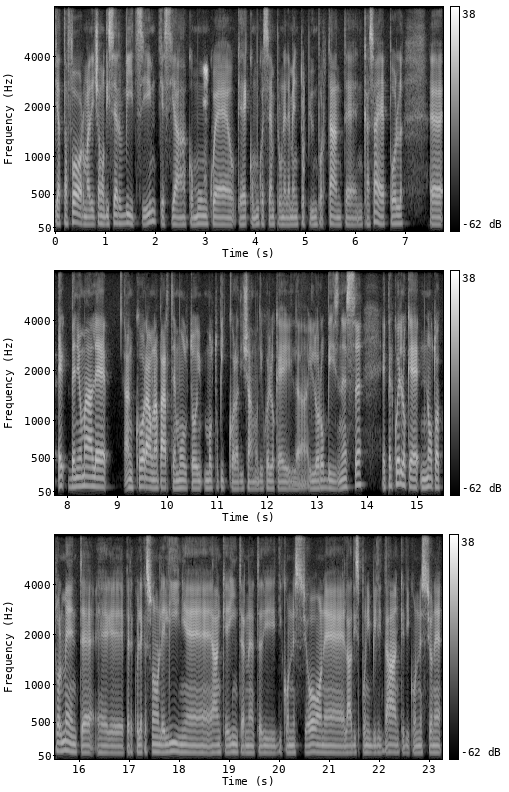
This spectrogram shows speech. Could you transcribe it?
piattaforma diciamo di servizi che sia comunque che è comunque sempre un elemento più importante in casa Apple eh, è bene o male ancora una parte molto, molto piccola diciamo di quello che è il, il, loro business. E per quello che noto attualmente eh, per quelle che sono le linee anche internet di, di connessione la disponibilità anche di connessione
